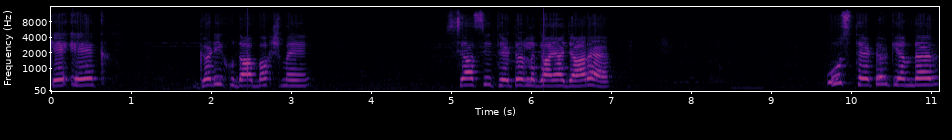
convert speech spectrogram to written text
कि एक गड़ी खुदा बख्श में सियासी थिएटर लगाया जा रहा है। उस थिएटर के अंदर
